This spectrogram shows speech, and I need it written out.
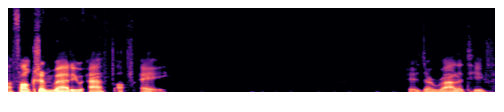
a function value f of a is a relative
